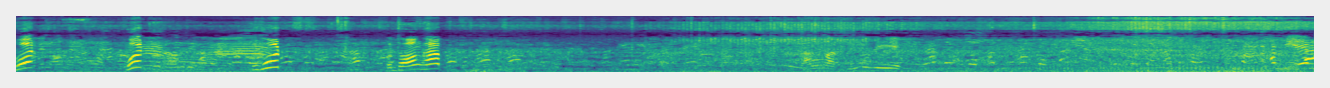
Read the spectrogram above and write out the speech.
พุทธพุทธพี่พุทธคนท้องครับจังหวัดสิงห์บุรีทำดีนะ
